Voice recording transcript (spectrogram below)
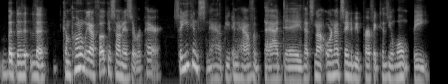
But the, the component we got to focus on is the repair. So you can snap, you can have a bad day. That's not, we're not saying to be perfect because you won't be,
